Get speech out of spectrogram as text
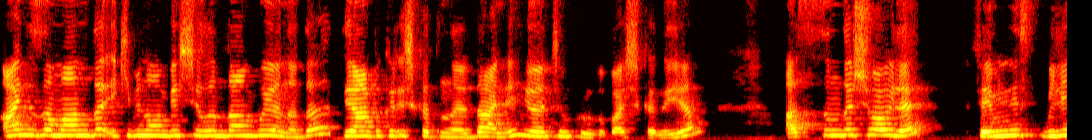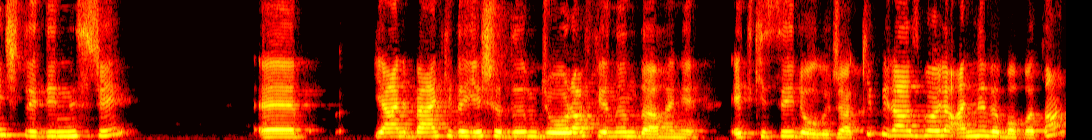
Aynı zamanda 2015 yılından bu yana da Diyarbakır İş Kadınları Derneği Yönetim Kurulu Başkanıyım. Aslında şöyle, feminist bilinç dediğiniz şey, e, yani belki de yaşadığım coğrafyanın da hani etkisiyle olacak ki biraz böyle anne ve babadan.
